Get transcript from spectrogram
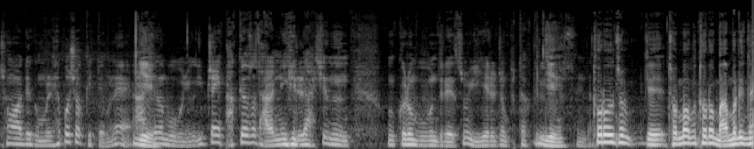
청와대 근무를 해보셨기 때문에 예. 아시는 부분이고 입장이 바뀌어서 다른 얘기를 하시는 그런 부분들에 대해서 좀 이해를 좀 부탁드리고 예. 토론 좀 이게 전반부 토론 마무리는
